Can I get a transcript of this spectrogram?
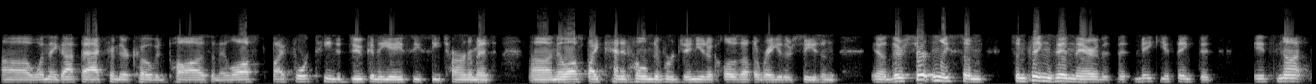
uh, when they got back from their COVID pause, and they lost by 14 to Duke in the ACC tournament, uh, and they lost by 10 at home to Virginia to close out the regular season. You know, there's certainly some some things in there that, that make you think that it's not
